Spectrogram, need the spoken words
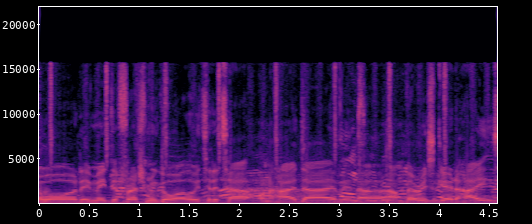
Well, they made the freshmen go all the way to the top on a high dive, and uh, I'm very scared of heights.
